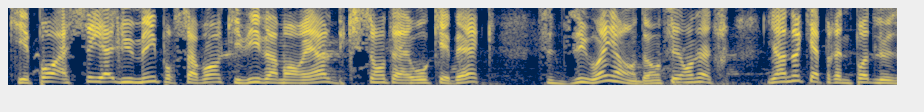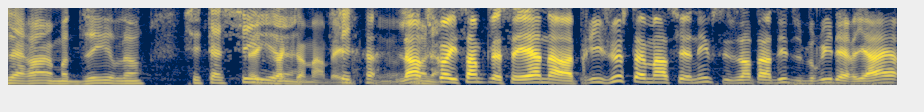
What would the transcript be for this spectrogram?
qui est pas assez allumé pour savoir qu'ils vivent à Montréal puis qui sont au Québec? Tu te dis, voyons donc, il y en a qui apprennent pas de leurs erreurs, moi, te dire, là. C'est assez. Euh, Exactement. Ben, là, en tout cas, il semble que le CN a appris. Juste à mentionner, si vous entendez du bruit derrière,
